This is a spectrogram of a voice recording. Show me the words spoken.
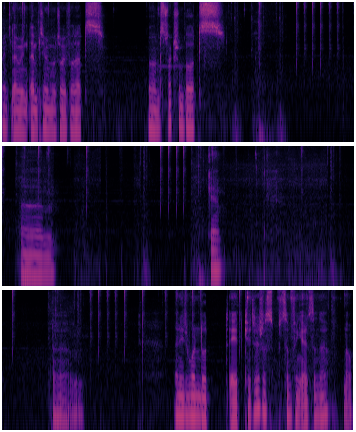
I mean, empty inventory for that. Construction bots. Um. Okay. Um, I need 1.8k. Did I just something else in there? No.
